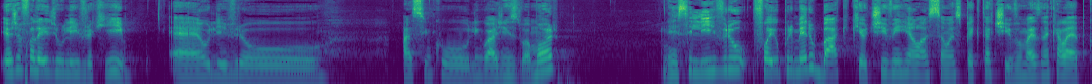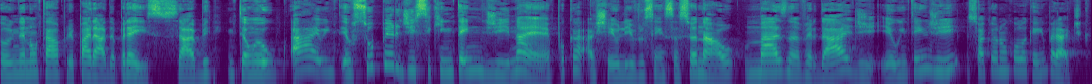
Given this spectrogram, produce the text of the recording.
Eu já falei de um livro aqui, é o livro As Cinco Linguagens do Amor. Esse livro foi o primeiro baque que eu tive em relação à expectativa, mas naquela época eu ainda não estava preparada para isso, sabe? Então eu, ah, eu, eu super disse que entendi na época, achei o livro sensacional, mas na verdade eu entendi, só que eu não coloquei em prática.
